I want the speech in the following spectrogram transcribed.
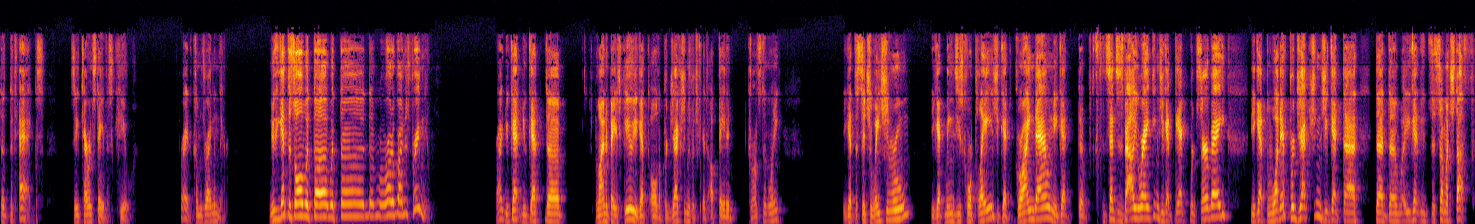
the the tags. See Terence Davis Q. Right, it comes right in there. You can get this all with the with the the RotoGrinders Premium. Right, you get you get the lineup HQ, you get all the projections, which get updated constantly. You get the situation room, you get Meansy's core plays, you get grind down, you get the consensus value rankings, you get the expert survey, you get the what if projections, you get the the the you get so much stuff.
